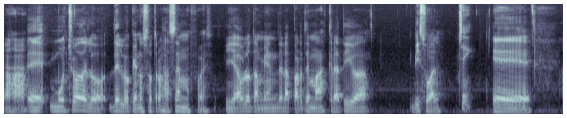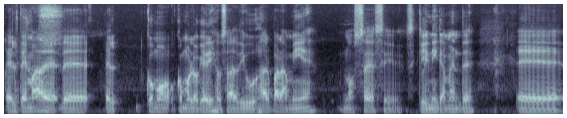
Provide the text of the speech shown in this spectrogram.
Ajá. eh, mucho de lo, de lo que nosotros hacemos, pues, y hablo también de la parte más creativa visual, Sí. eh, el tema de, de el, como, como lo que dije, o sea, dibujar para mí es, no sé si, si clínicamente eh,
